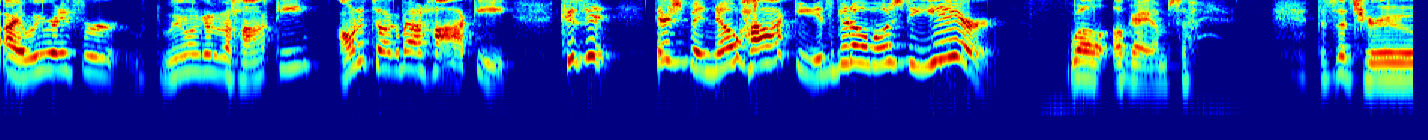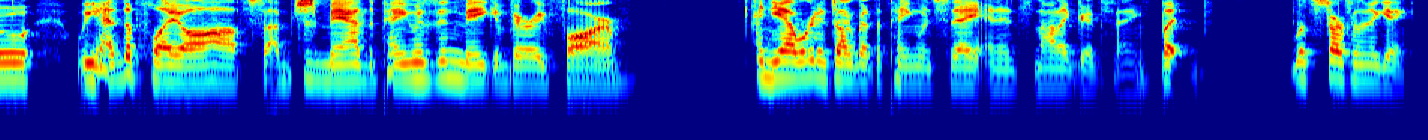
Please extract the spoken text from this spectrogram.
All right, we ready for? We want to go to hockey? I want to talk about hockey because it there's been no hockey. It's been almost a year. Well, okay, I'm sorry. That's not true. We had the playoffs. I'm just mad the Penguins didn't make it very far. And yeah, we're going to talk about the Penguins today, and it's not a good thing. But let's start from the beginning.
